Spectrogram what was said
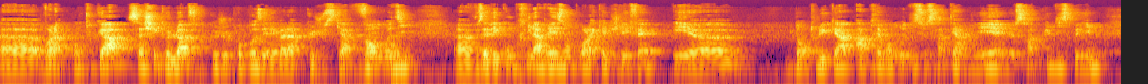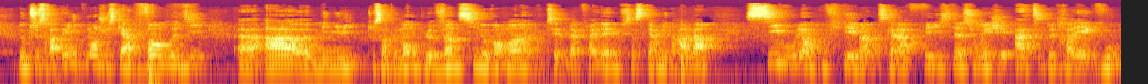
euh, voilà, en tout cas, sachez que l'offre que je propose, elle est valable que jusqu'à vendredi. Euh, vous avez compris la raison pour laquelle je l'ai fait. Et dans tous les cas, après vendredi, ce sera terminé, elle ne sera plus disponible. Donc ce sera uniquement jusqu'à vendredi à minuit, tout simplement, donc le 26 novembre, hein, vu que c'est le Black Friday, donc ça se terminera là. Si vous voulez en profiter, ben dans ce cas-là, félicitations et j'ai hâte de travailler avec vous.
